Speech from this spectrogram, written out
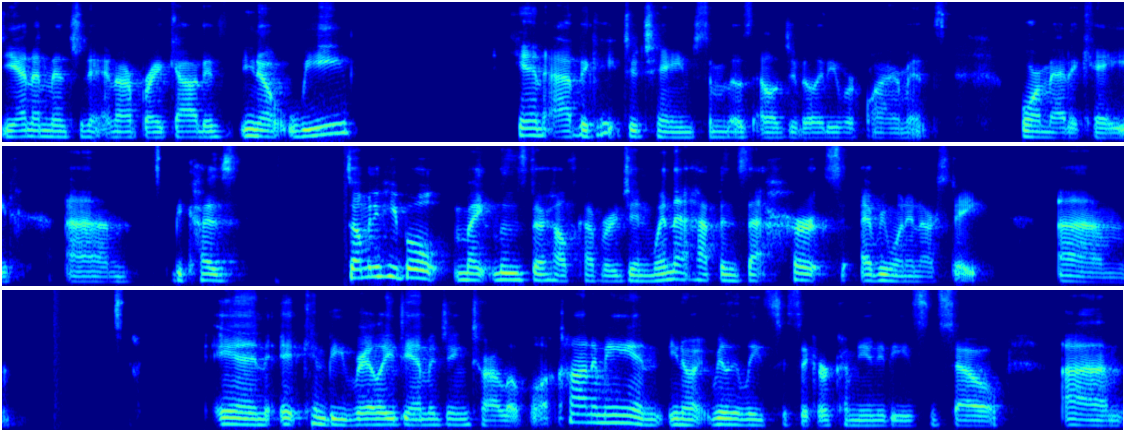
Deanna mentioned it in our breakout is, you know, we can advocate to change some of those eligibility requirements for Medicaid. Um, because so many people might lose their health coverage. And when that happens, that hurts everyone in our state. Um, and it can be really damaging to our local economy and you know it really leads to sicker communities and so um,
